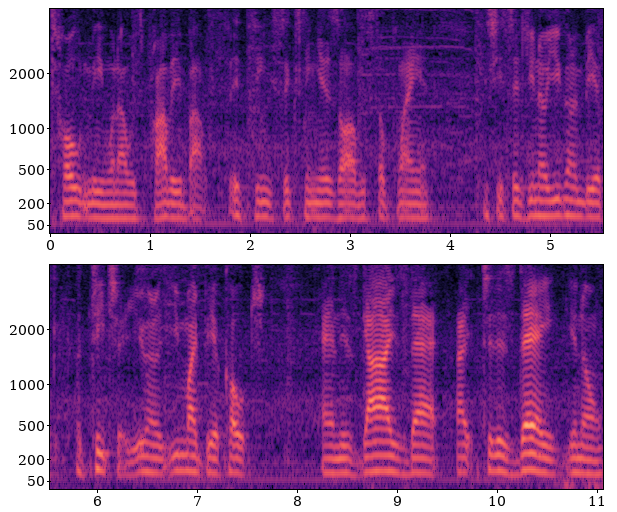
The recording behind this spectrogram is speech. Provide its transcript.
told me when I was probably about 15, 16 years old, I was still playing, and she said, "You know, you're going to be a, a teacher. You're going to, you might be a coach." And there's guys that, I, to this day, you know,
